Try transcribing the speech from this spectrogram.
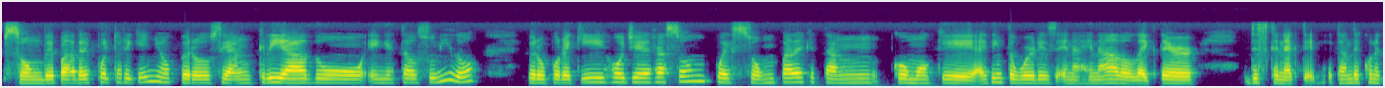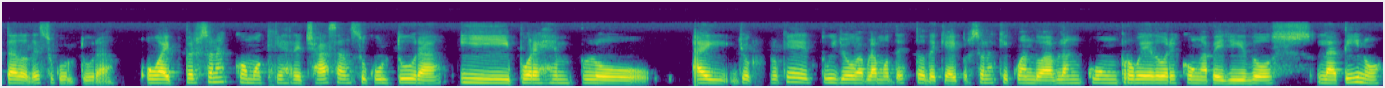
son de padres puertorriqueños, pero se han criado en Estados Unidos, pero por aquí, oye razón, pues son padres que están como que, I think the word is enajenado, like they're disconnected, están desconectados de su cultura. O hay personas como que rechazan su cultura y, por ejemplo, hay, yo creo que tú y yo hablamos de esto, de que hay personas que cuando hablan con proveedores con apellidos latinos,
